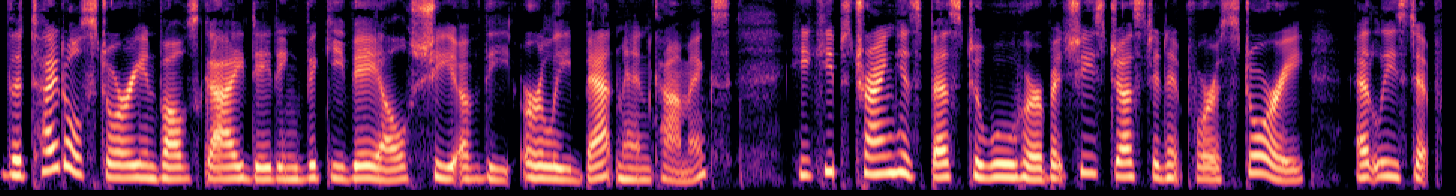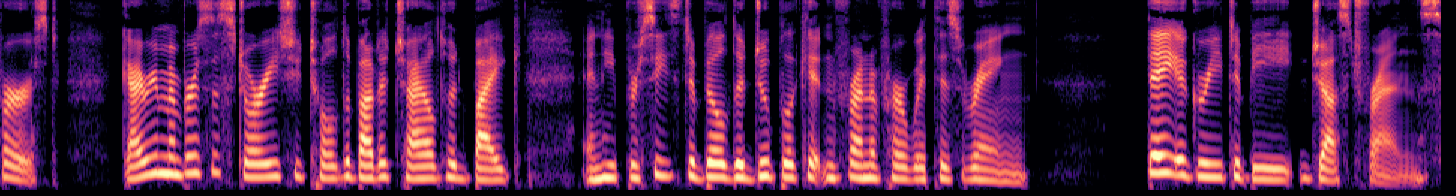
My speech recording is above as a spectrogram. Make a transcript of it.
The title story involves Guy dating Vicky Vale, she of the early Batman comics. He keeps trying his best to woo her, but she's just in it for a story, at least at first. Guy remembers a story she told about a childhood bike, and he proceeds to build a duplicate in front of her with his ring. They agree to be just friends.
